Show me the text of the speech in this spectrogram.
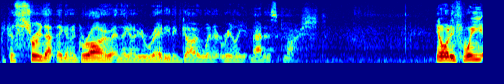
because through that they're going to grow and they're going to be ready to go when it really matters most. You know what? If we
